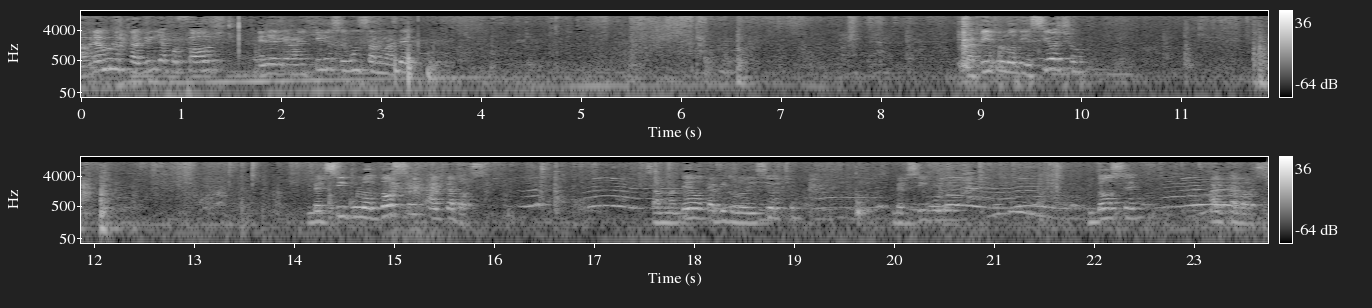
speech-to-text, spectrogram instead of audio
Abramos nuestra Biblia, por favor, en el Evangelio según San Mateo. Capítulo 18, versículos 12 al 14. San Mateo, capítulo 18, versículo 12 al 14.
